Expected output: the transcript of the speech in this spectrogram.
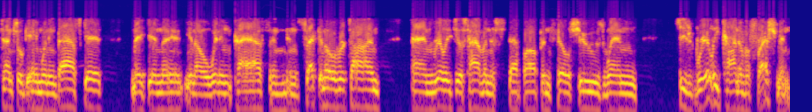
potential game-winning basket, making the you know winning pass in, in second overtime, and really just having to step up and fill shoes when she's really kind of a freshman,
